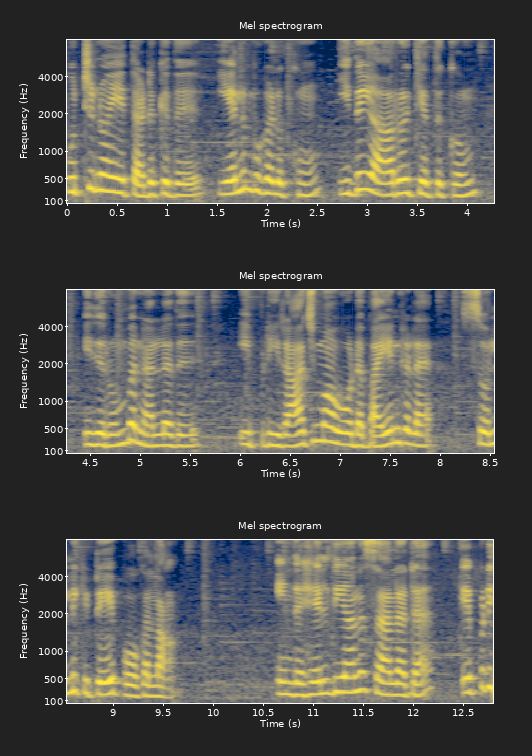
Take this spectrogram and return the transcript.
புற்றுநோயை தடுக்குது எலும்புகளுக்கும் இதய ஆரோக்கியத்துக்கும் இது ரொம்ப நல்லது. இப்படி ராஜ்மாவோட பயன்களை சொல்லிக்கிட்டே போகலாம். இந்த ஹெல்தியான சாலடை எப்படி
